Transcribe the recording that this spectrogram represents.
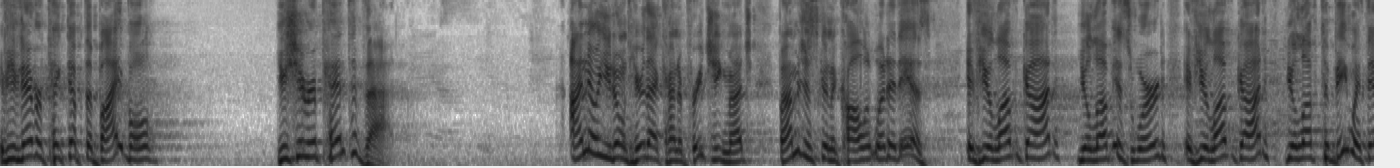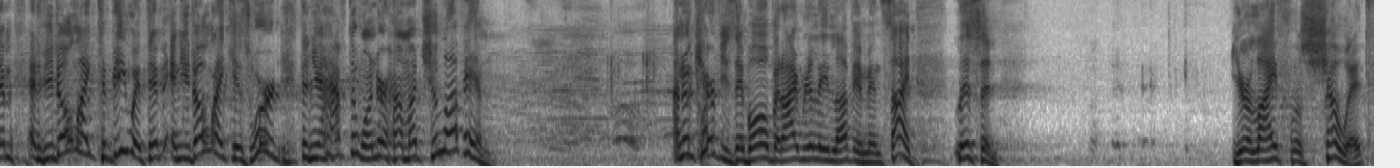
If you've never picked up the Bible, you should repent of that. I know you don't hear that kind of preaching much, but I'm just gonna call it what it is. If you love God, you'll love His Word. If you love God, you'll love to be with Him. And if you don't like to be with Him and you don't like His Word, then you have to wonder how much you love Him. I don't care if you say, oh, but I really love Him inside. Listen, your life will show it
